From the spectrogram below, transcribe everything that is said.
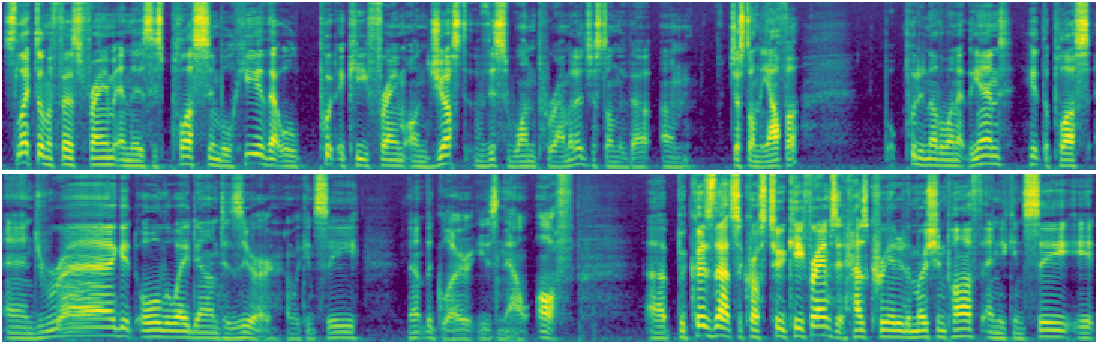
Select on the first frame and there's this plus symbol here that will put a keyframe on just this one parameter, just on the um, just on the alpha. We'll put another one at the end, hit the plus, and drag it all the way down to zero. And we can see that the glow is now off. Uh, because that's across two keyframes, it has created a motion path, and you can see it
